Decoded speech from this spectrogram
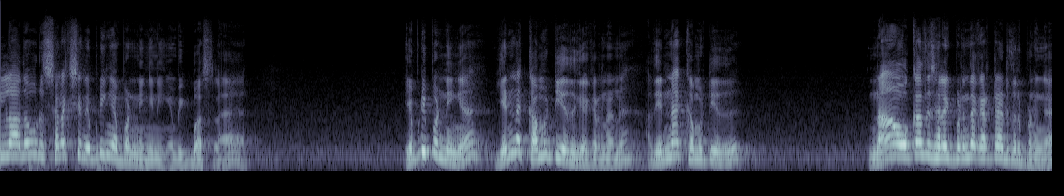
இல்லாத ஒரு செலெக்ஷன் எப்படிங்க பண்ணீங்க நீங்கள் பிக் பாஸில் எப்படி பண்ணீங்க? என்ன கமிட்டி அது கேட்குறேன் நான்? அது என்ன கமிட்டி அது நான் உட்காந்து செலக்ட் பண்ணியிருந்தால் கரெக்டாக எடுத்துருப்பேனுங்க.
